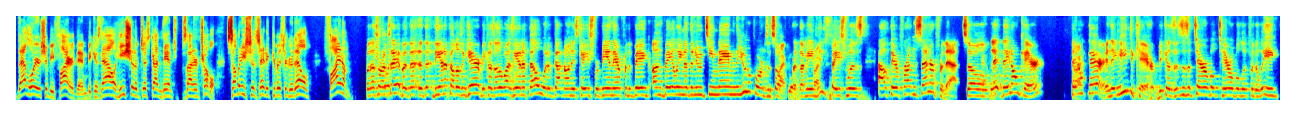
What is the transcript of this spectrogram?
that lawyer should be fired then because now he should have just gotten Dan Snyder in trouble. Somebody should say to Commissioner Goodell, fine him. But that's He's what I'm saying. But the, the, the, NFL doesn't care because otherwise the NFL would have gotten on his case for being there for the big unveiling of the new team name and the uniforms and so right. forth. I mean, right. his face was out there front and center for that. So yeah. they, they don't care. They All don't right. care. And they need to care because this is a terrible, terrible look for the league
